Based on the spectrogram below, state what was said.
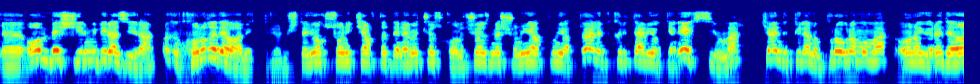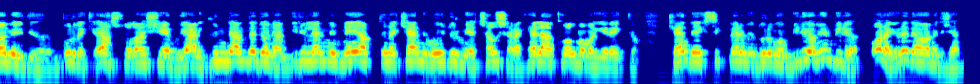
E, 15-21 Haziran. Bakın konu da devam ettiriyorum. İşte yok son iki hafta deneme çöz, konu çözme, şunu yap, bunu yap. Böyle bir kriter yokken eksiğim var. Kendi planım, programım var. Ona göre devam ediyorum. Buradaki asıl olan şey bu. Yani gündemde dönen birilerinin ne yaptığına kendim uydurmaya çalışarak helak olmama gerek yok. Kendi eksiklerimi, durumumu biliyor muyum? Biliyorum. Ona göre devam edeceğim.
